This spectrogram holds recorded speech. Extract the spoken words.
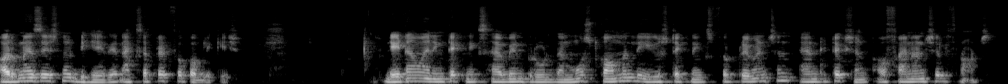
organizational behavior accepted for publication. Data mining techniques have been proved the most commonly used techniques for prevention and detection of financial frauds.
